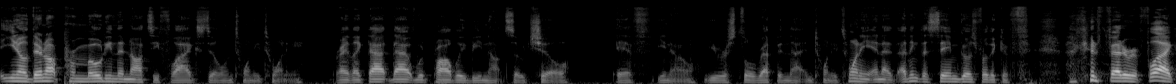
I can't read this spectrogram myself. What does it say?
you know they're not promoting the Nazi flag still in 2020, right? Like that that would probably be not so chill if you know you were still repping that in 2020 and i, I think the same goes for the Conf- confederate flag.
